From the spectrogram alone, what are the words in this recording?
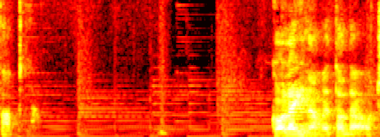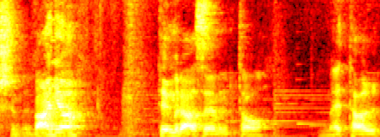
wapnia. Kolejna metoda otrzymywania, tym razem to metal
